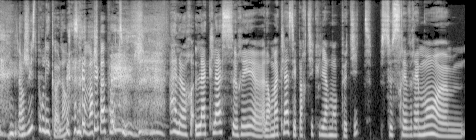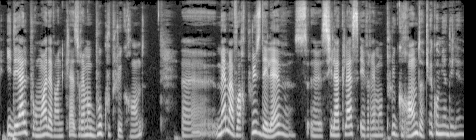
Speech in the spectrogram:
Alors juste pour l'école, hein, ça marche pas pour tout. alors la classe serait, euh, alors ma classe est particulièrement petite. Ce serait vraiment euh, idéal pour moi d'avoir une classe vraiment beaucoup plus grande. Euh, même avoir plus d'élèves, euh, si la classe est vraiment plus grande. Tu as combien d'élèves?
